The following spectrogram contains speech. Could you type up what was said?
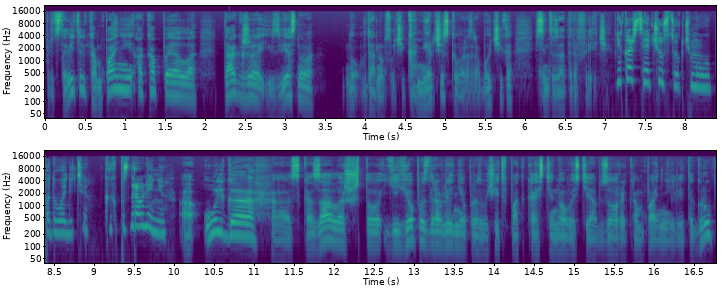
представитель компании Acapela, также известного ну, в данном случае коммерческого разработчика синтезаторов речи. Мне кажется, я чувствую, к чему вы подводите. К их поздравлению. А Ольга а, сказала, что ее поздравление прозвучит в подкасте «Новости и обзоры» компании «Элита Групп»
